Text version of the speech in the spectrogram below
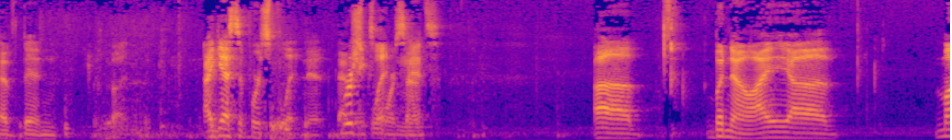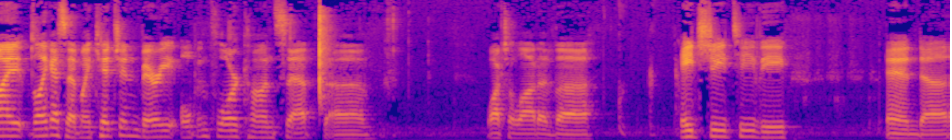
have been, but I guess if we're splitting it, that We're makes more splitting it. sense. Uh, but no, I uh, my like I said, my kitchen very open floor concept. Uh, watch a lot of uh, HGTV, and uh,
